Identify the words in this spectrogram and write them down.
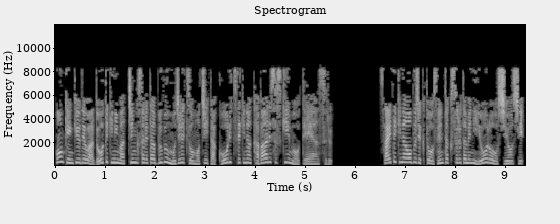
本研究では動的にマッチングされた部分文字列を用いた効率的なカバーレススキームを提案する。最適なオブジェクトを選択するために容量を使用し、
